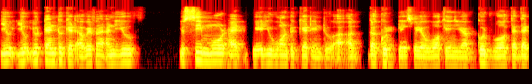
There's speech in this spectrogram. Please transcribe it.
you you you tend to get away from that and you you see more Right. at where you want to get into a, a, a good Right. place where you're working you have good work that that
